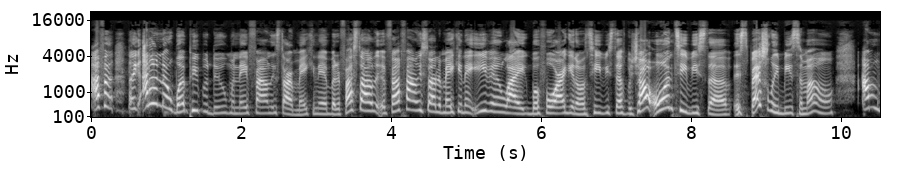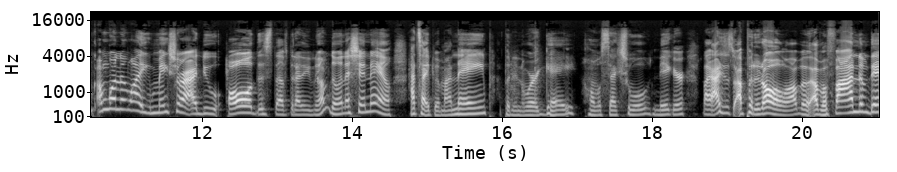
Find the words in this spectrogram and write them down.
I feel like I don't know what people do when they finally start making it. But if I started, if I finally started making it, even like before I get on TV stuff, but y'all on TV stuff, especially B Simone, I'm I'm gonna like make sure I do all the stuff that I need to do. I'm doing that shit now. I type in my name, I put in the word gay, homosexual, nigger. Like I just I put it all. I'm gonna find them damn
